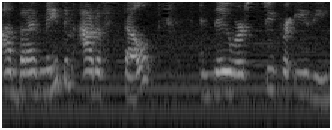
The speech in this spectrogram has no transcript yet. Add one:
um, but I've made them out of felt and they were super easy.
